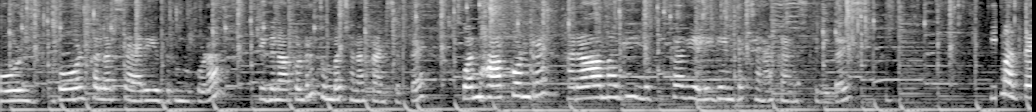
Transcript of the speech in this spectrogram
ಗೋಲ್ಡ್ ಗೋಲ್ಡ್ ಕಲರ್ ಸ್ಯಾರಿ ಇದ್ರೂ ಕೂಡ ಇದನ್ನ ಹಾಕೊಂಡ್ರೆ ತುಂಬ ಚೆನ್ನಾಗಿ ಕಾಣಿಸುತ್ತೆ. ಒಂದು ಹಾಕ್ಕೊಂಡ್ರೆ ಆರಾಮಾಗಿ ಲುಕ್ಕಾಗಿ ಎಲಿಗೆಂಟಾಗಿ ಚೆನ್ನಾಗಿ ಕಾಣಿಸ್ತೀವಿ ಗೈಸ್ ಮತ್ತೆ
